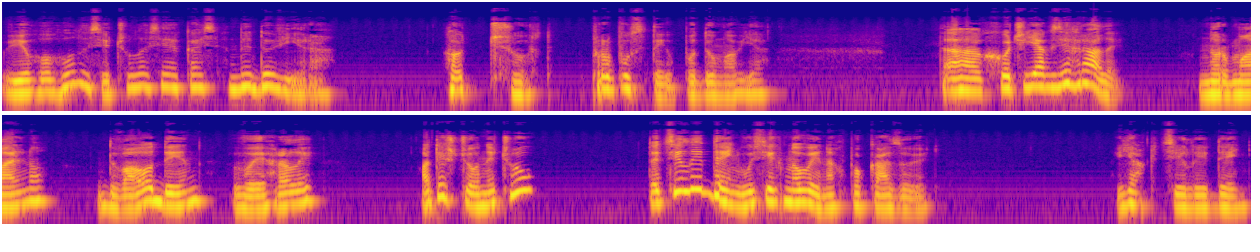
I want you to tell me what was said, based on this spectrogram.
В його голосі чулася якась недовіра. От, чорт, пропустив, подумав я. А хоч як зіграли? Нормально, два-один, виграли. А ти що, не чув? Та цілий день в усіх новинах показують. Як цілий день?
